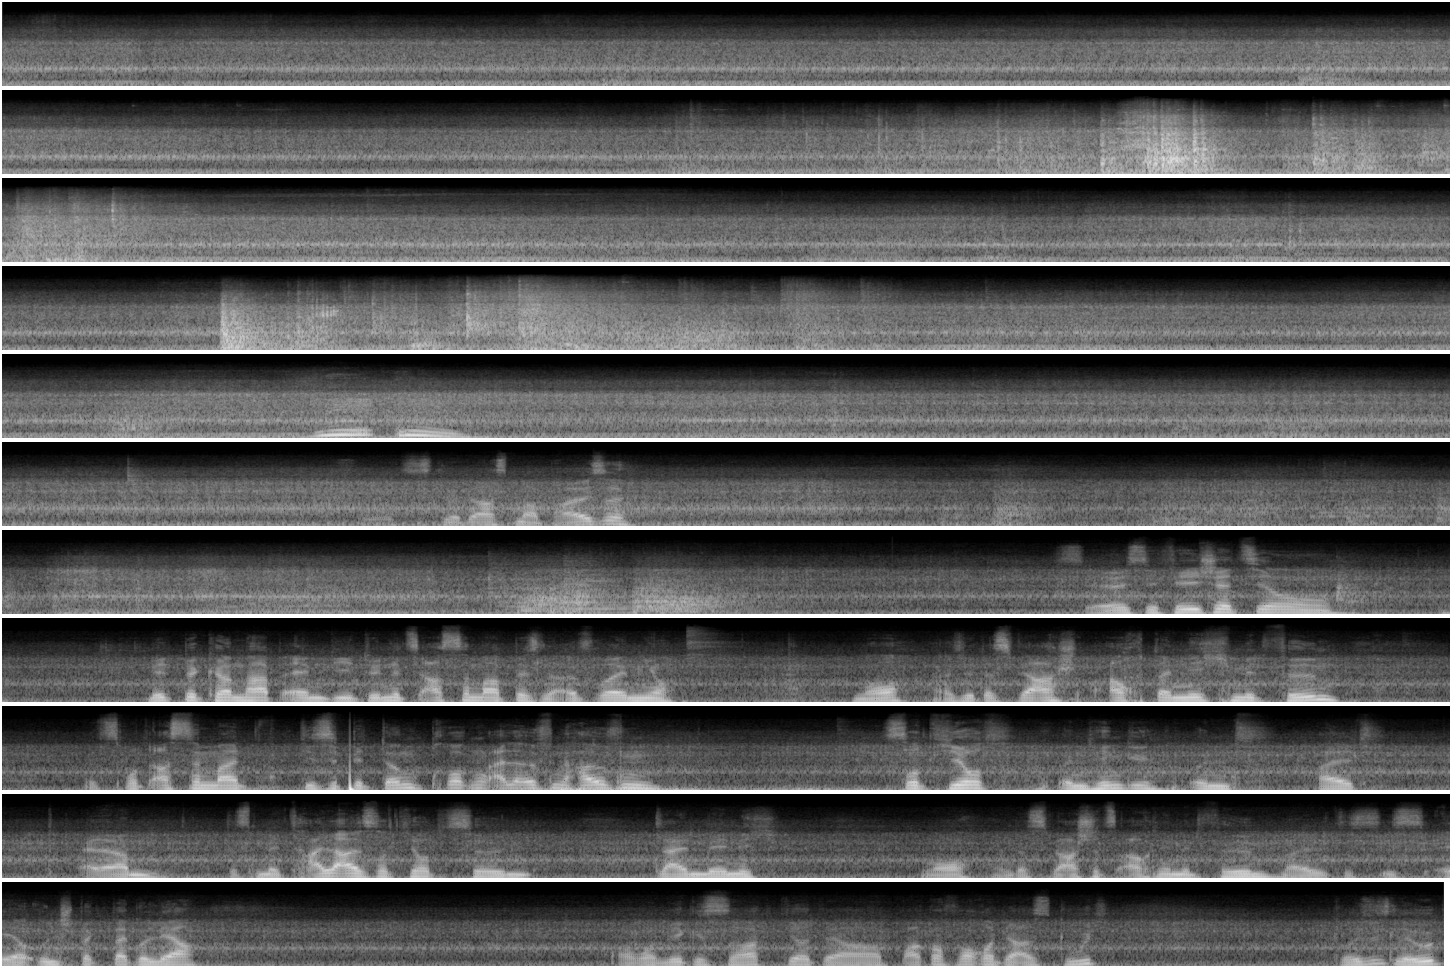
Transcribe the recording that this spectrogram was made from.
jetzt wird erstmal Pause. So, so viel ich jetzt hier mitbekommen habe, ähm, die tun jetzt erst einmal ein bisschen aufräumen hier. No, also das wäre auch dann nicht mit Film, Jetzt wird erst einmal diese Betonbrocken alle auf den Haufen sortiert und hinge und halt ähm, das Metall aussortiert, so ein klein wenig. No, und das wäre jetzt auch nicht mit Film, weil das ist eher unspektakulär. Aber wie gesagt, ja, der Baggerfahrer, der ist gut. Großes Lob.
